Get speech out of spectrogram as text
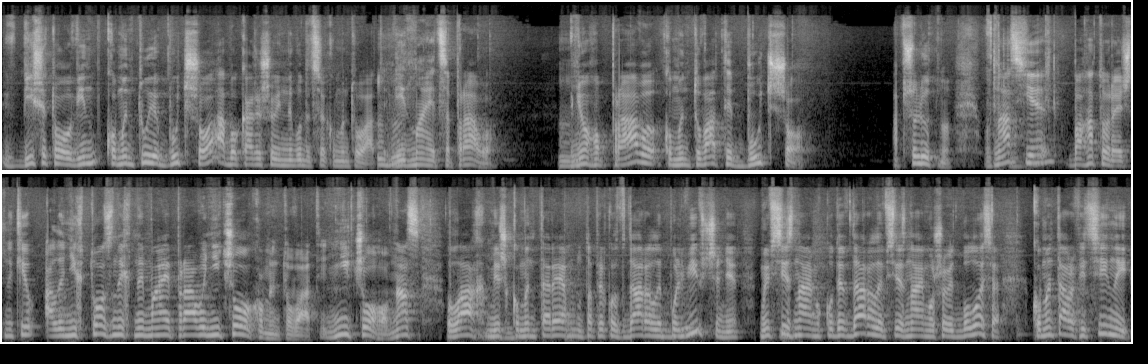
Більше того, він коментує будь-що або каже, що він не буде це коментувати. Він має це право. В нього право коментувати будь-що. Абсолютно. В нас є багато речників, але ніхто з них не має права нічого коментувати. Нічого. В нас лаг між коментарем, ну, наприклад, вдарили по Львівщині. Ми всі знаємо, куди вдарили, всі знаємо, що відбулося. Коментар офіційний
